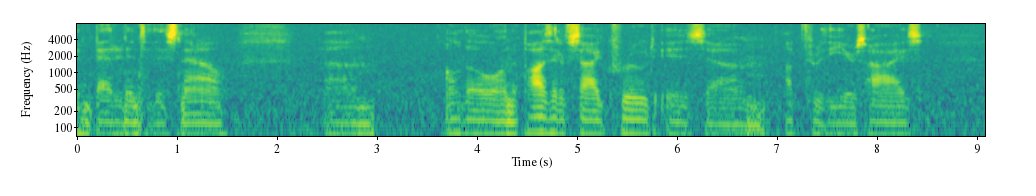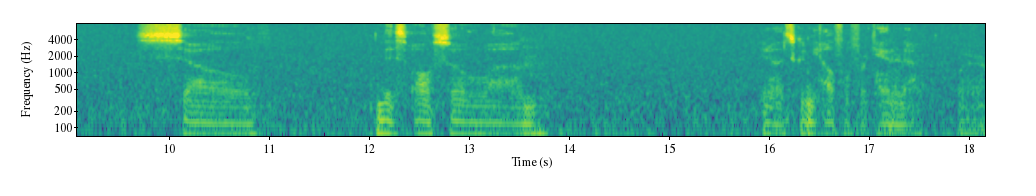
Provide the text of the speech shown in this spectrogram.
embedded into this now. Um, although on the positive side, crude is um, up through the year's highs. So this also, um, you know, it's going to be helpful for Canada, where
